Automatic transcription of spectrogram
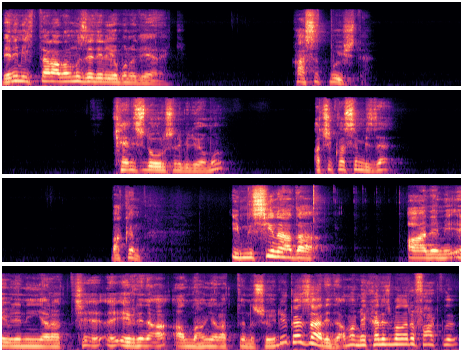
Benim iktidar alanımız zedeliyor bunu diyerek. Kasıt bu işte. Kendisi doğrusunu biliyor mu? Açıklasın bize. Bakın İbn Sina da alemi evrenin yarat şey, evreni Allah'ın yarattığını söylüyor. Gazali de ama mekanizmaları farklı.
